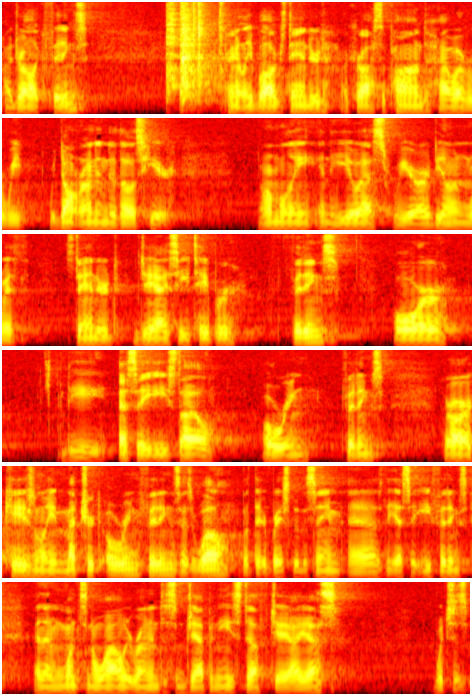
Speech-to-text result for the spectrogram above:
hydraulic fittings. Apparently bog standard across the pond, however we we don't run into those here. Normally in the US we are dealing with standard JIC taper fittings or the SAE style O-ring fittings. There are occasionally metric O-ring fittings as well, but they're basically the same as the SAE fittings. And then once in a while we run into some Japanese stuff, JIS, which is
